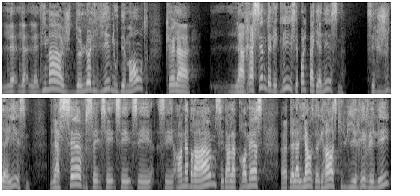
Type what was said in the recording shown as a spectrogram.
L'image de l'olivier nous démontre que la, la racine de l'Église, ce n'est pas le paganisme, c'est le judaïsme. La sève, c'est en Abraham, c'est dans la promesse euh, de l'alliance de grâce qui lui est révélée.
